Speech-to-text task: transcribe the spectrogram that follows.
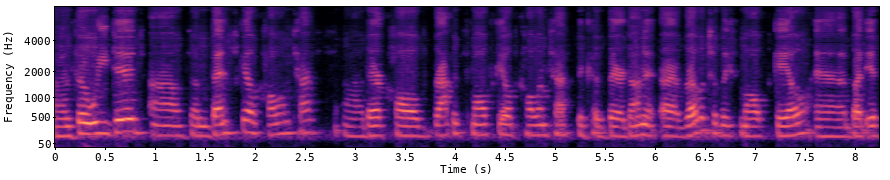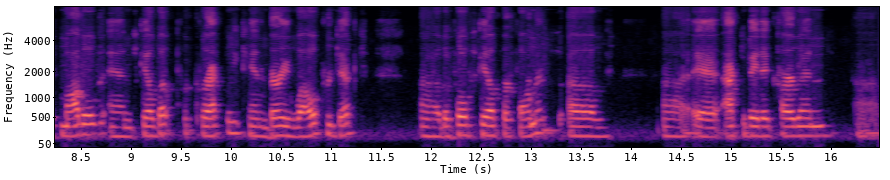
Um, so we did uh, some bench scale column tests. Uh, they're called rapid small scale column tests because they're done at a relatively small scale, uh, but if modeled and scaled up correctly, can very well predict uh, the full scale performance of activated carbon uh,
